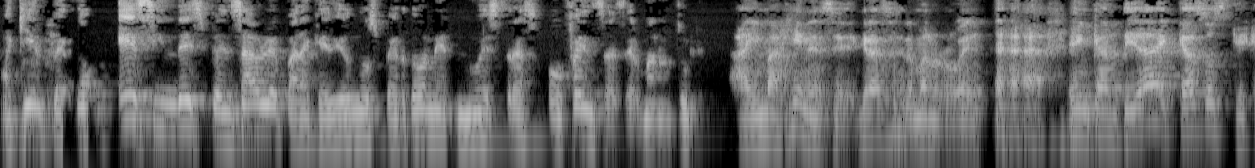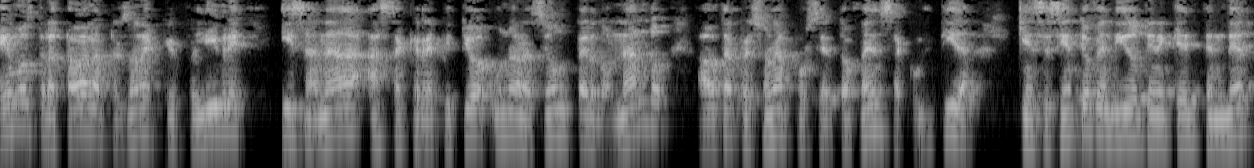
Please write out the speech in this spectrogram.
Aquí el perdón es indispensable para que Dios nos perdone nuestras ofensas, hermano Tulio. Ah, imagínense, gracias hermano Rubén, en cantidad de casos que hemos tratado a la persona que fue libre y sanada hasta que repitió una oración perdonando a otra persona por cierta ofensa cometida. Quien se siente ofendido tiene que entender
